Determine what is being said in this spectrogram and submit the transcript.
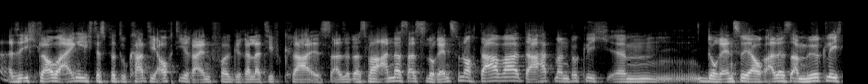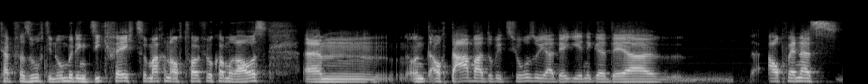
Also ich glaube eigentlich, dass bei Ducati auch die Reihenfolge relativ klar ist. Also das war anders, als Lorenzo noch da war. Da hat man wirklich ähm, Lorenzo ja auch alles ermöglicht, hat versucht, ihn unbedingt siegfähig zu machen, auf Teufel komm raus. Ähm, und auch da war Dovizioso ja derjenige, der, auch wenn es,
